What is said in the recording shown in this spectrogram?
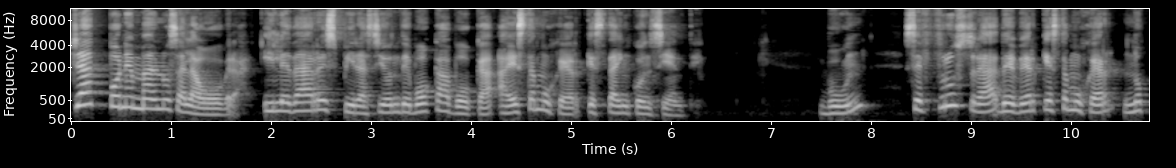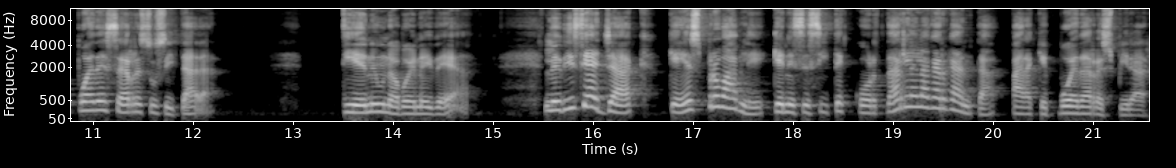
Jack pone manos a la obra y le da respiración de boca a boca a esta mujer que está inconsciente. Boone se frustra de ver que esta mujer no puede ser resucitada. Tiene una buena idea. Le dice a Jack que es probable que necesite cortarle la garganta para que pueda respirar.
